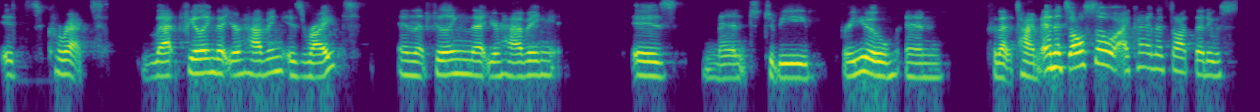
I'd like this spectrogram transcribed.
it's correct. That feeling that you're having is right and that feeling that you're having is meant to be for you and for that time. And it's also i kind of thought that it was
